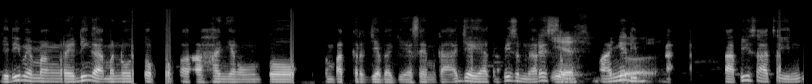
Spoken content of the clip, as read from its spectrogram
Jadi memang ready nggak menutup uh, hanya untuk tempat kerja bagi SMK aja ya, tapi sebenarnya yes, semuanya dibuka. Tapi saat ini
